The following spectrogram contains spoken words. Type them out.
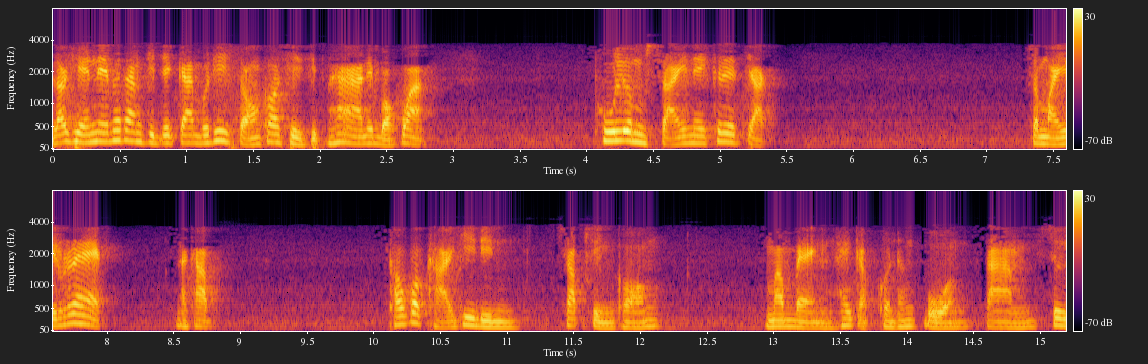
เราเห็นในพระธรรมกิจการบทที่สองข้อสี่สิบห้าได้บอกว่า ผู้เลื่อมใสในเครือจักร สมัยแรกนะครับ เขาก็ขายที่ดินทรัพย์สินของ มาแบ่งให้กับคนทั้งปวงตามซึ่ง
